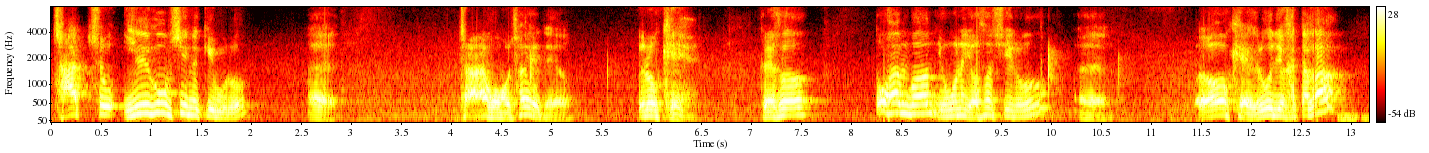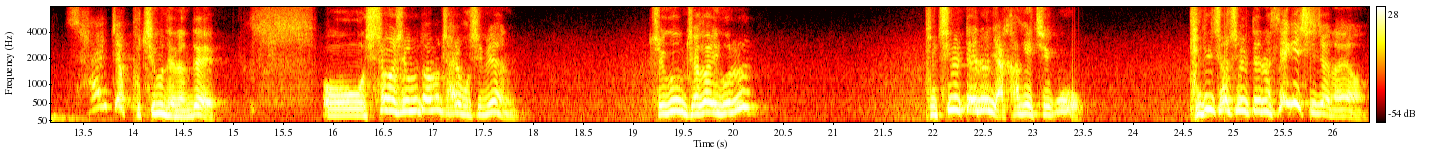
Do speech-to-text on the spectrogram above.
좌측 7시 느낌으로, 예. 자 공을 쳐야 돼요. 이렇게. 그래서 또 한 번, 요거는 6시로, 예. 오케이. 그리고 이제 갔다가 살짝 붙이면 되는데, 어, 시청하시는 분도 한번 잘 보시면, 지금 제가 이거를 붙일 때는 약하게 치고, 부딪혀 칠 때는 세게 치잖아요.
